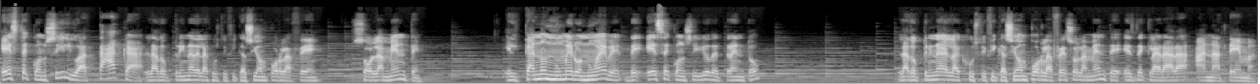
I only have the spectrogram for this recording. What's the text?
este concilio ataca la doctrina de la justificación por la fe solamente. El canon número 9 de ese concilio de Trento la doctrina de la justificación por la fe solamente es declarada anatema.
